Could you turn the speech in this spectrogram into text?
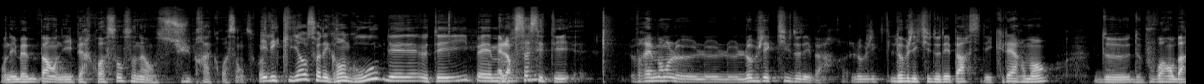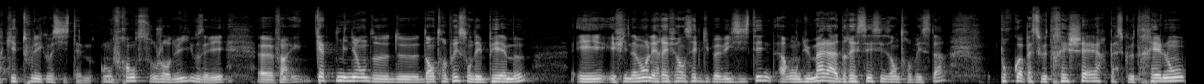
on n'est même pas en hyper croissance, on est en supra croissance. Et les clients sont des grands groupes, des ETI, PME Alors ça, c'était vraiment l'objectif de départ. L'objectif de départ, c'était clairement de, de pouvoir embarquer tout l'écosystème. En France, aujourd'hui, vous avez euh, enfin 4 millions d'entreprises de, sont des PME. Et, et, finalement, les référentiels qui peuvent exister ont du mal à adresser ces entreprises-là. Pourquoi? Parce que très cher, parce que très long.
